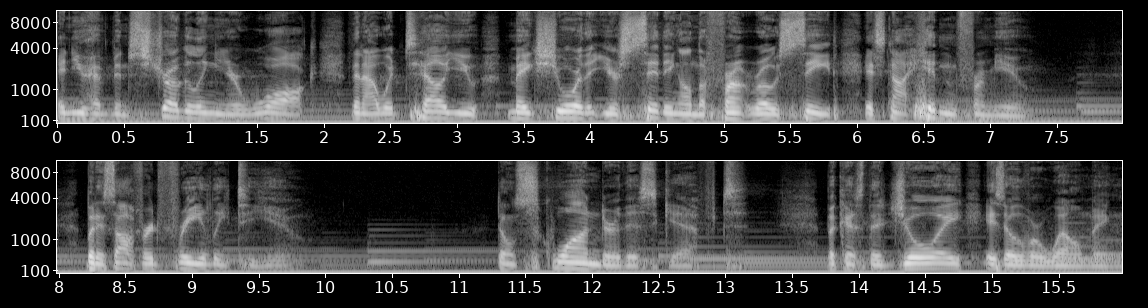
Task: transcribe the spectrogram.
and you have been struggling in your walk, then I would tell you make sure that you're sitting on the front row seat. It's not hidden from you, but it's offered freely to you. Don't squander this gift because the joy is overwhelming,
